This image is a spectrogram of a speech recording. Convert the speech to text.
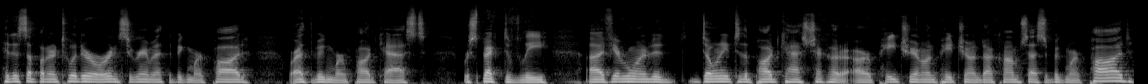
hit us up on our Twitter or Instagram at the Big Mark Pod or at the Big Mark Podcast, respectively. Uh, if you ever wanted to donate to the podcast, check out our Patreon, patreon.com slash the Big Mark Pod.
